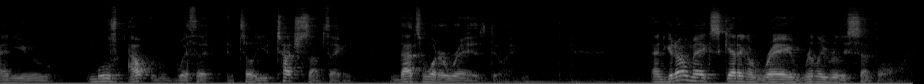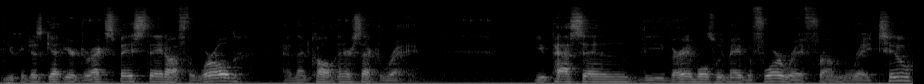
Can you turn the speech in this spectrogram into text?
and you move out with it until you touch something, that's what array is doing. And Godot makes getting array really, really simple. You can just get your direct space state off the world and then call intersect ray. You pass in the variables we made before, ray from, ray to,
